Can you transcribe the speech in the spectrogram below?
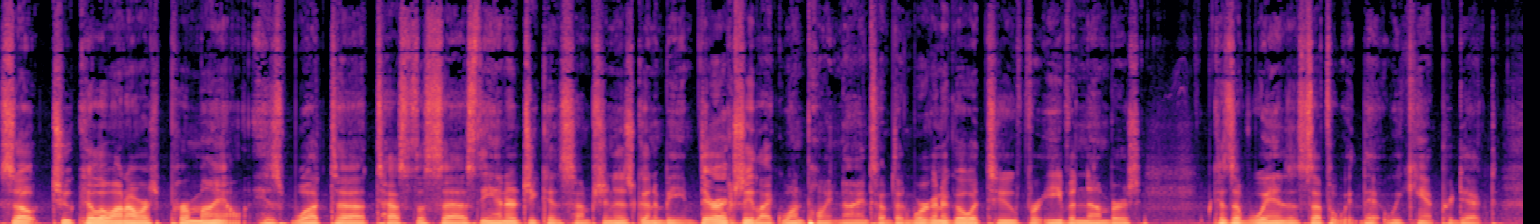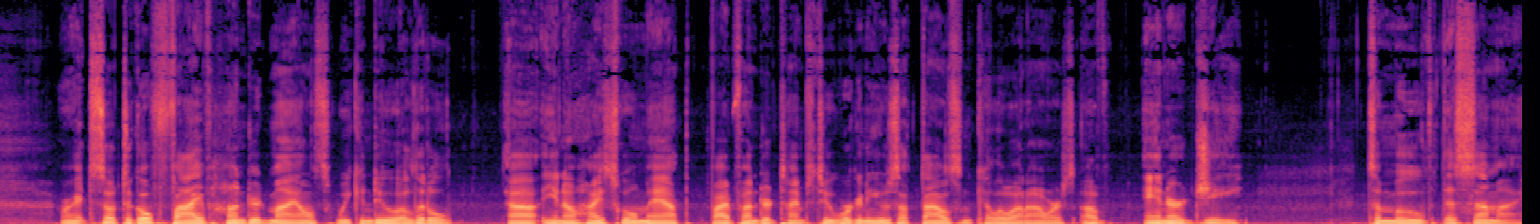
So, two kilowatt hours per mile is what uh, Tesla says the energy consumption is going to be. They're actually like 1.9 something. We're going to go with two for even numbers because of winds and stuff that we, that we can't predict. All right. So, to go 500 miles, we can do a little, uh, you know, high school math 500 times two. We're going to use a thousand kilowatt hours of energy to move the semi.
